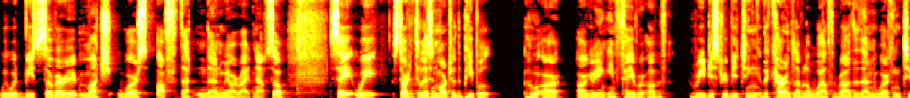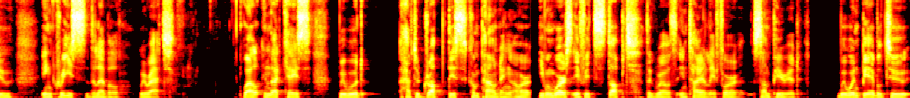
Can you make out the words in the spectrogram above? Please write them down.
we would be so very much worse off that, than we are right now. So, say we started to listen more to the people who are arguing in favor of redistributing the current level of wealth rather than working to increase the level we're at. Well, in that case, we would have to drop this compounding, or even worse, if it stopped the growth entirely for some period, we wouldn't be able to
